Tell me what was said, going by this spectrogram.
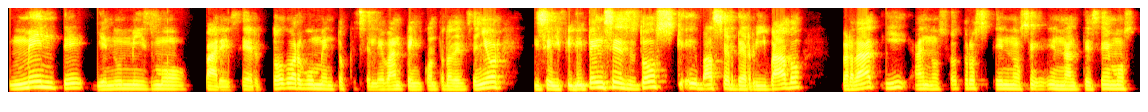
mente y en un mismo parecer. Todo argumento que se levante en contra del Señor, dice, y Filipenses 2, que va a ser derribado, ¿verdad? Y a nosotros nos enaltecemos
